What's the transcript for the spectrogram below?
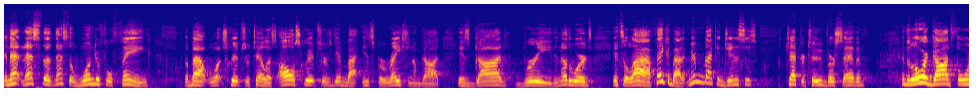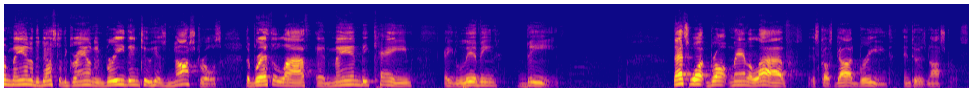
And that, that's, the, that's the wonderful thing about what Scripture tell us. All Scripture is given by inspiration of God. Is God breathed? In other words, it's alive. Think about it. Remember back in Genesis chapter 2, verse 7? And the Lord God formed man of the dust of the ground and breathed into his nostrils the breath of life, and man became a living being. That's what brought man alive, is because God breathed into his nostrils.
